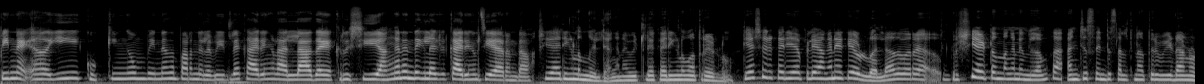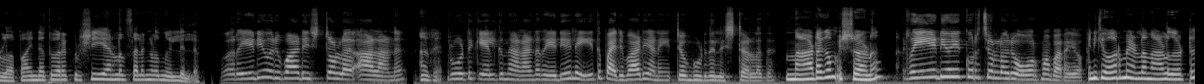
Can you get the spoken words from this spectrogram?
പിന്നെ ഈ കുക്കിങ്ങും പിന്നെ പറഞ്ഞല്ലോ വീട്ടിലെ കാര്യങ്ങളല്ലാതെ കൃഷി അങ്ങനെ എന്തെങ്കിലുമൊക്കെ കാര്യങ്ങൾ ചെയ്യാറുണ്ടോ? കൃഷി കാര്യങ്ങളൊന്നും ഇല്ല അങ്ങനെ വീട്ടിലെ കാര്യങ്ങൾ മാത്രമേ ഉള്ളൂ. അത്യാവശ്യം ഒരു കരിയാപ്പിലെ അങ്ങനെയൊക്കെ ഉള്ളൂ. അല്ലാതെ വേറെ കൃഷിയായിട്ടൊന്നും അങ്ങനെ ഒന്നുമില്ല നമുക്ക് അഞ്ച് സെന്റ് സ്ഥലത്തിനകത്തൊരു വീടാണുള്ളത്. അപ്പോൾ അതിനകത്ത് വേറെ കൃഷി ചെയ്യാനുള്ള സ്ഥലങ്ങളൊന്നും ഇല്ലല്ലോ. റേഡിയോ ഒരുപാട് ഇഷ്ടമുള്ള ആളാണ്. അതെ. റൂട്ട് കേൾക്കുന്ന ആളാണ്. റേഡിയോയിൽ ഏത് പരിപാടിയാണ് ഏറ്റവും കൂടുതൽ ഇഷ്ടമുള്ളത്? നാടകം ഇഷ്ടമാണ്. റേഡിയോയെ കുറിച്ചുള്ള ഒരു ഓർമ്മ പറയോ? എനിക്ക് ഓർമ്മയുള്ള നാൾ തൊട്ട്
